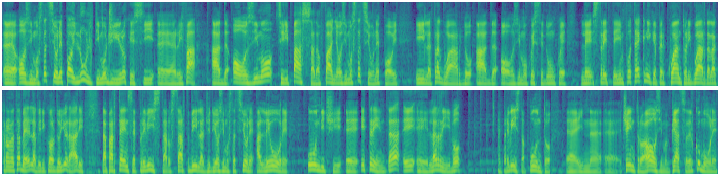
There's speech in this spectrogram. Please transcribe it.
eh, Osimo Stazione, poi l'ultimo giro che si eh, rifà ad Osimo, si ripassa da Offagna a Osimo Stazione e poi il traguardo ad Osimo. Queste dunque le strette infotecniche. Per quanto riguarda la cronotabella, vi ricordo gli orari. La partenza è prevista allo Start Village di Osimo Stazione alle ore 11.30 e, e l'arrivo è previsto appunto eh, in eh, centro a Osimo, in piazza del comune,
